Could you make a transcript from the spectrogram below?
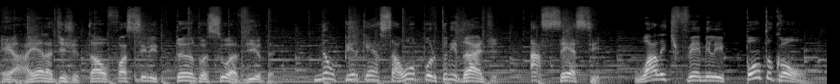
É a era digital facilitando a sua vida. Não perca essa oportunidade. Acesse walletfamily.com.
